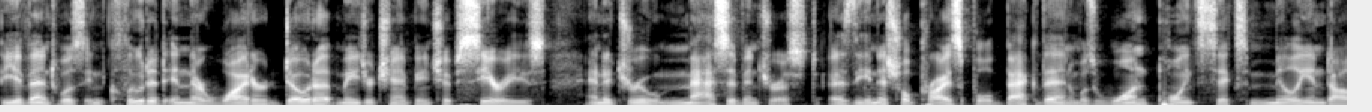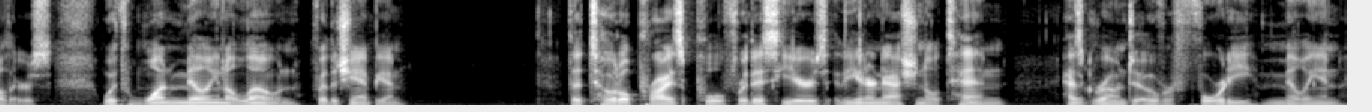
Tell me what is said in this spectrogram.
the event was included in their wider Dota Major Championship series, and it drew massive interest as the initial prize pool back then was $1.6 million, with 1 million alone for the champion. The total prize pool for this year's The International 10 has grown to over $40 million.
